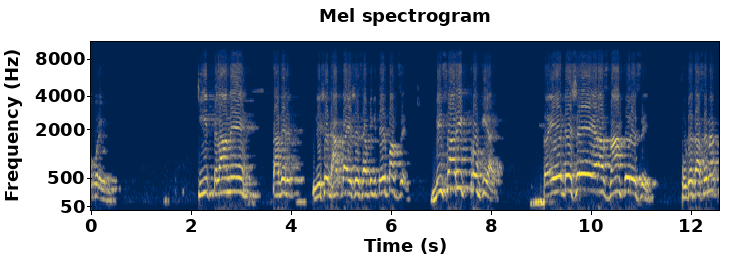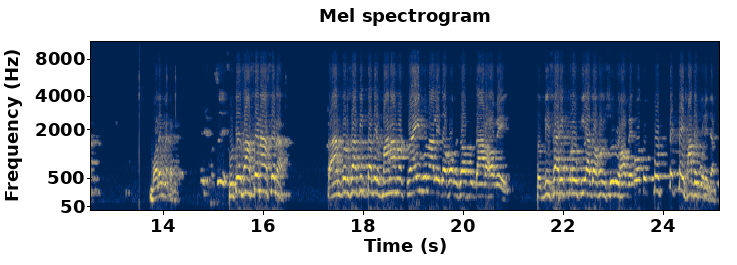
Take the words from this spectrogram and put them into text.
উঠবে। কি প্ল্যানে তাদের নিষেধাজ্ঞা এসেছে, আপনি কি টের পাচ্ছেন? বিচারিক প্রক্রিয়ায়। তো এ দেশে এরা যা করেছে ফুটেজ আছে না? বলেন না কেন? ফুটেজ আছে না আছে না। আন্তর্জাতিক তাদের বানানো ট্রাইব্যুনালে যখন সব দাঁড় হবে, তো বিচারিক প্রক্রিয়া যখন শুরু হবে, ও তো প্রত্যেকটাই ফাঁদে পড়ে যাবে।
